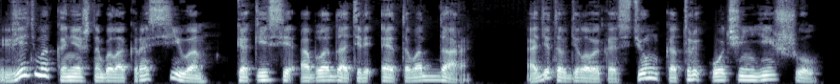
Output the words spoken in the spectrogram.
Ведьма, конечно, была красива, как и все обладатели этого дара. Одета в деловой костюм, который очень ей шел,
